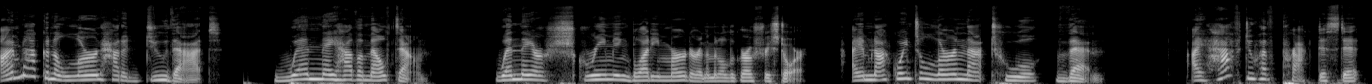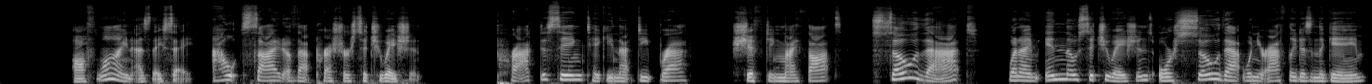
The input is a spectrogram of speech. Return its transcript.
I'm not going to learn how to do that when they have a meltdown, when they are screaming bloody murder in the middle of the grocery store. I am not going to learn that tool then. I have to have practiced it offline, as they say, outside of that pressure situation. Practicing taking that deep breath, shifting my thoughts, so that when I'm in those situations, or so that when your athlete is in the game,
